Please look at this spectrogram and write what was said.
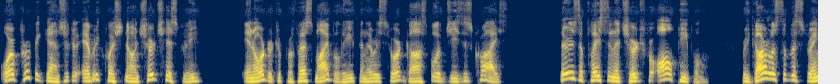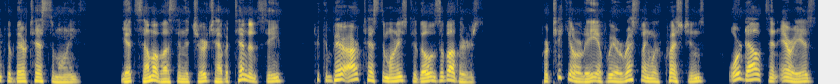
or a perfect answer to every question on church history in order to profess my belief in the restored gospel of Jesus Christ. There is a place in the church for all people, regardless of the strength of their testimonies. Yet some of us in the church have a tendency to compare our testimonies to those of others, particularly if we are wrestling with questions or doubts in areas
